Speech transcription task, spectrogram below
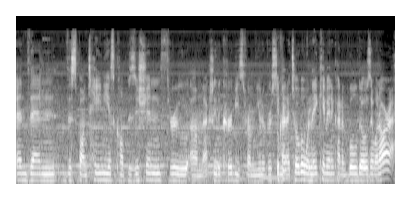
And then the spontaneous composition through um, actually the Kirby's from University Okay, of Manitoba when okay. they came in and kind of bulldozed and went, all right,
